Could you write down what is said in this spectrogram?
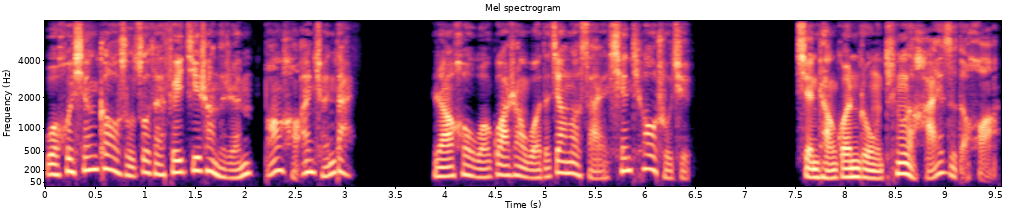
我会先告诉坐在飞机上的人绑好安全带，然后我挂上我的降落伞，先跳出去。”现场观众听了孩子的话，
